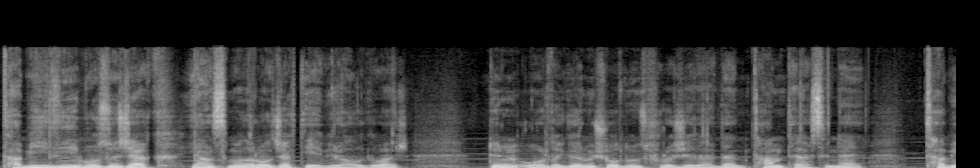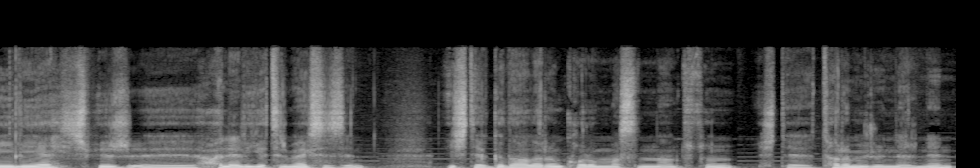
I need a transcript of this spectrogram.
tabiliği bozacak yansımalar olacak diye bir algı var. Dün orada görmüş olduğunuz projelerden tam tersine tabiliğe hiçbir e, haleli getirmeksizin işte gıdaların korunmasından tutun işte tarım ürünlerinin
